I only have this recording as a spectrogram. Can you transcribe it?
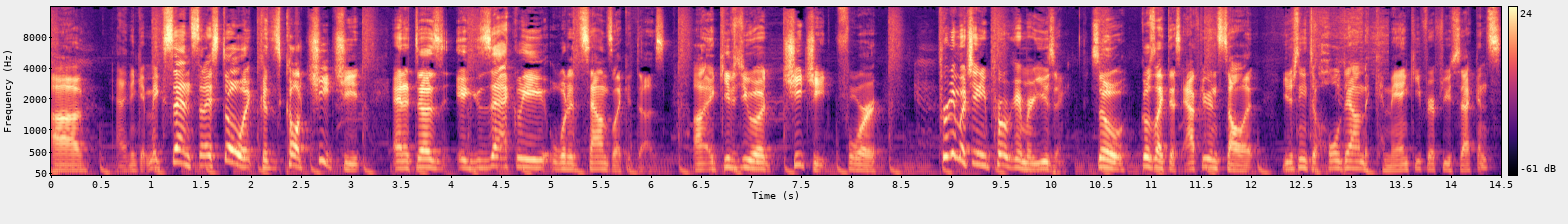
Uh, and I think it makes sense that I stole it because it's called Cheat Sheet and it does exactly what it sounds like it does. Uh, it gives you a cheat sheet for pretty much any program you're using. So it goes like this, after you install it, you just need to hold down the command key for a few seconds.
